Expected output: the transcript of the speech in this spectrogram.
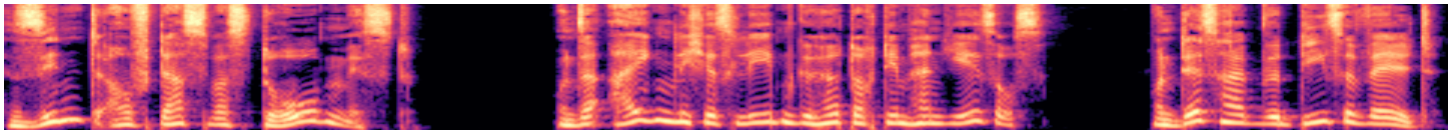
sind auf das, was droben ist. Unser eigentliches Leben gehört doch dem Herrn Jesus. Und deshalb wird diese Welt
